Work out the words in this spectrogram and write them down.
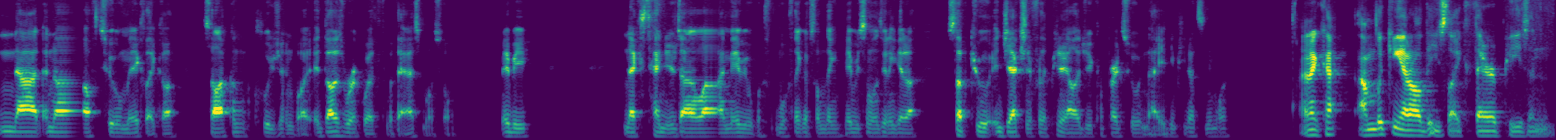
not enough to make like a solid conclusion. But it does work with with asthma, so maybe next 10 years down the line, maybe we'll, we'll think of something. Maybe someone's going to get a sub-Q injection for the peanut allergy compared to not eating peanuts anymore. And I, I'm looking at all these like therapies and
